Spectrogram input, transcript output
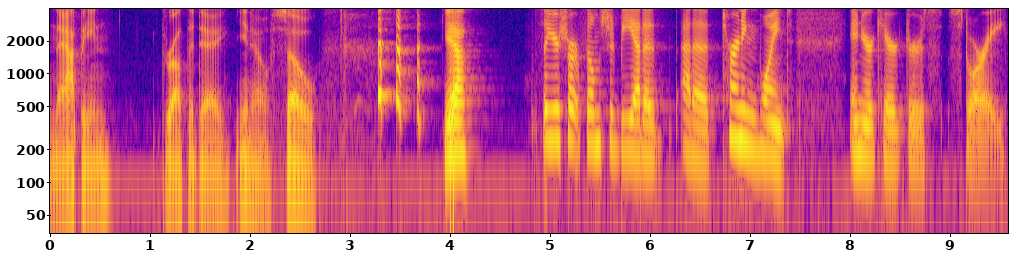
napping throughout the day, you know. So Yeah. So your short film should be at a at a turning point in your character's story.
